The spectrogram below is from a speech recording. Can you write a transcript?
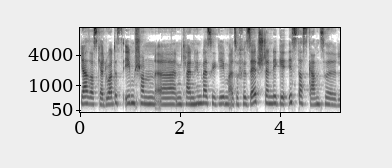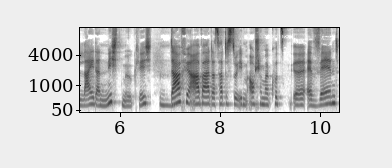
Ja, Saskia, du hattest eben schon äh, einen kleinen Hinweis gegeben. Also für Selbstständige ist das Ganze leider nicht möglich. Mhm. Dafür aber, das hattest du eben auch schon mal kurz äh, erwähnt,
